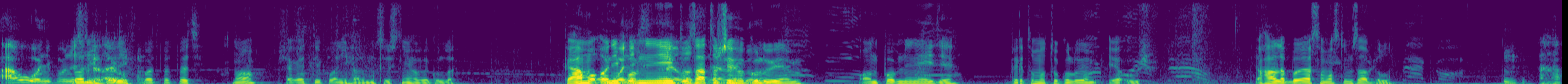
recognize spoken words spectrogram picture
Au, oni po mne nich, do nich, poď, poď, poď. No, však aj ty po nich, ale musíš snehové gule. Kámo, On oni po mne nejdú za to, že ho gulujem. On po mne nejde. Preto ho tu gulujem, ja už. Aha, lebo ja som ho s tým zabil. Aha.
